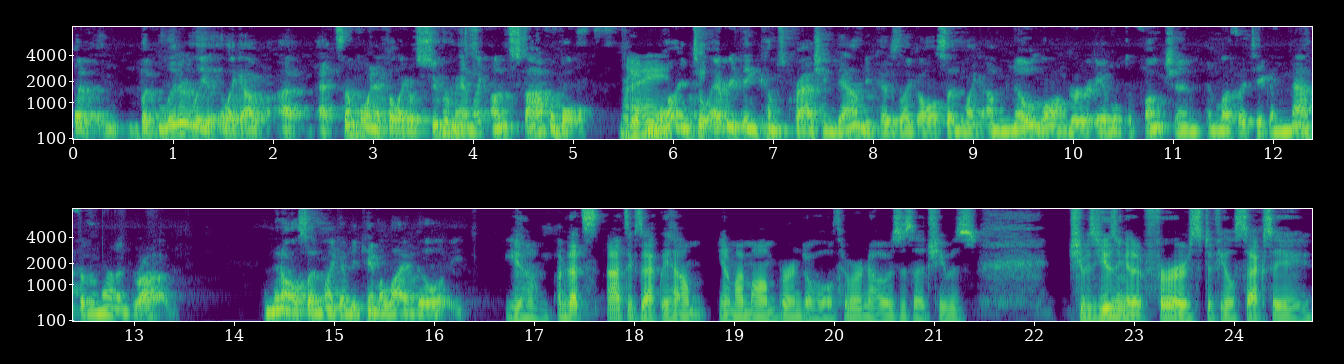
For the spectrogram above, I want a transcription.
but, but literally like I, I, at some point I felt like I was Superman, like unstoppable. Right. You know, until everything comes crashing down because like all of a sudden like I'm no longer able to function unless I take a massive amount of drug. And then all of a sudden like I became a liability. Yeah. I mean, that's that's exactly how you know my mom burned a hole through her nose is that she was she was using it at first to feel sexy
